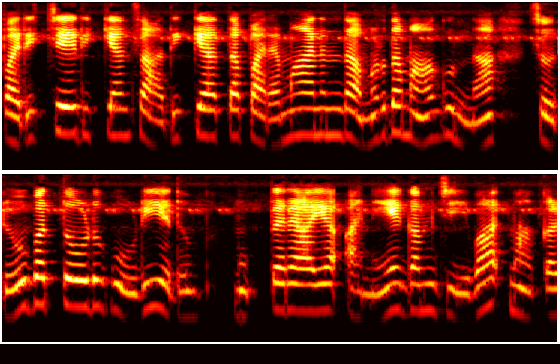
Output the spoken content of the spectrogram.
പരിച്ഛേദിക്കാൻ സാധിക്കാത്ത പരമാനന്ദ അമൃതമാകുന്ന സ്വരൂപത്തോടു കൂടിയതും മുക്തരായ അനേകം ജീവാത്മാക്കൾ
